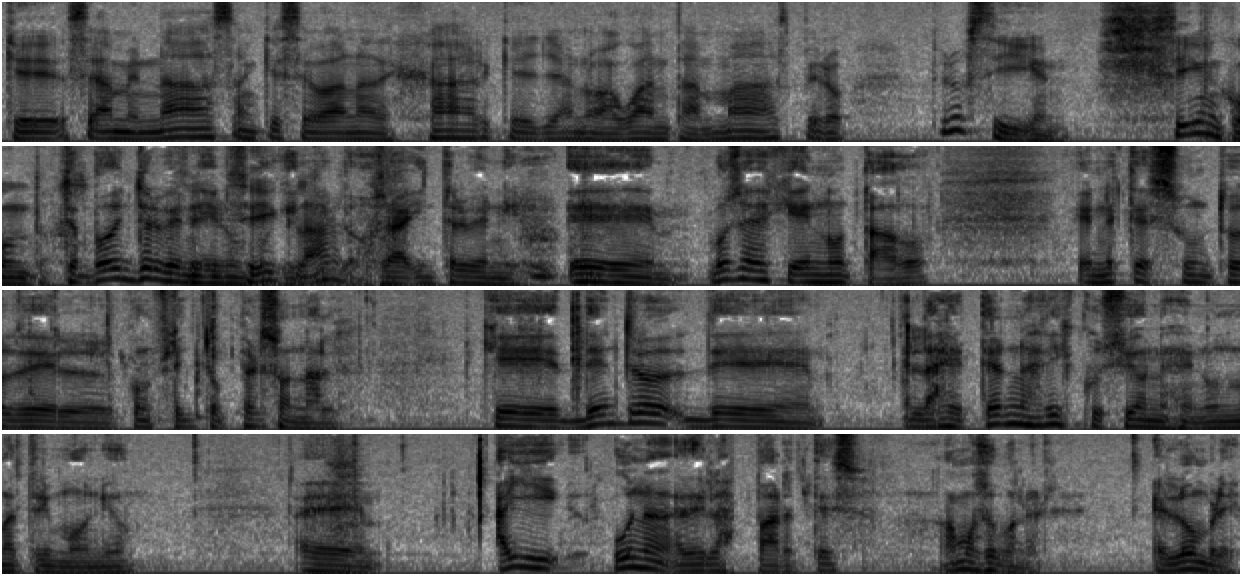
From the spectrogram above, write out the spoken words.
Que se amenazan, que se van a dejar, que ya no aguantan más, pero, pero siguen, siguen juntos. Te puedo intervenir Sí, un sí, poquitito, claro. o sea, intervenir. Eh, vos sabés que he notado en este asunto del conflicto personal que dentro de las eternas discusiones en un matrimonio eh, hay una de las partes, vamos a suponer, el hombre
